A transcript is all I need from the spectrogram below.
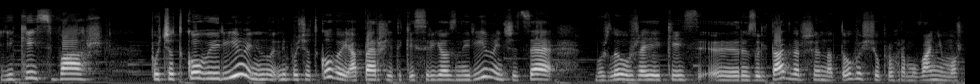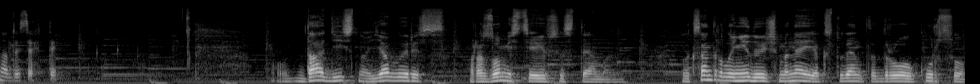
якийсь ваш початковий рівень, ну не початковий, а перший такий серйозний рівень, чи це, можливо, вже якийсь е, результат, вершина того, що програмування можна досягти? Так, да, дійсно, я виріс разом із цією системою. Олександр Леонідович мене, як студента другого курсу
